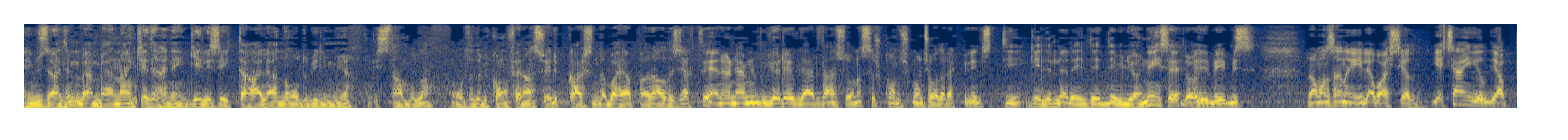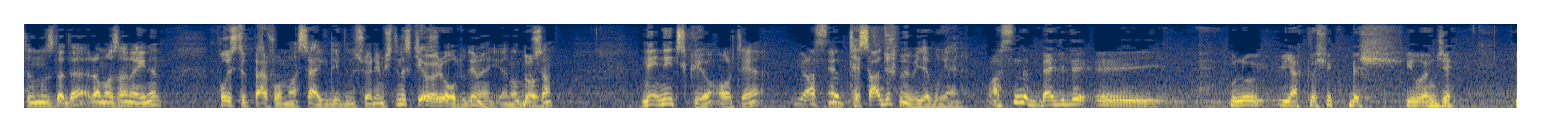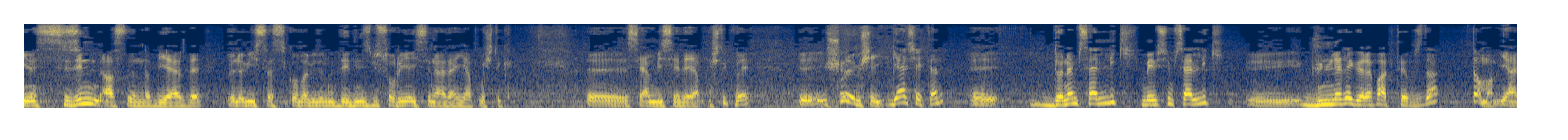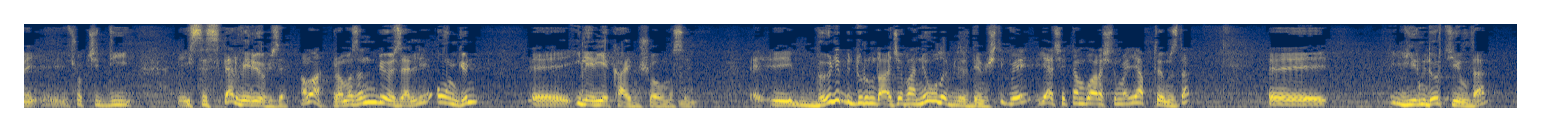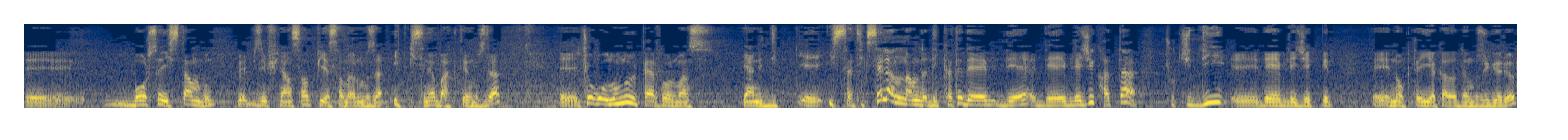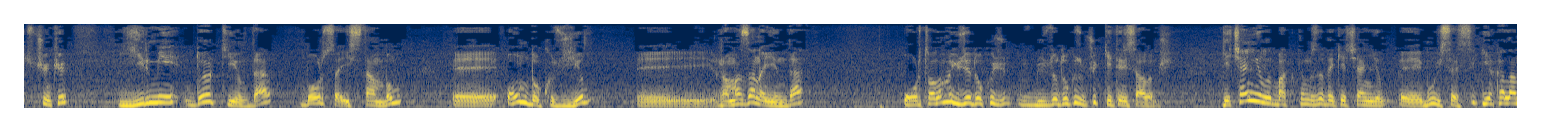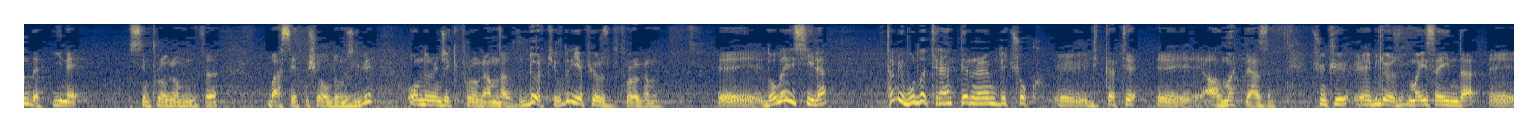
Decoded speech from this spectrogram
Ne güzel değil mi? Ben Bernanke de hani gelecekte hala ne oldu bilinmiyor İstanbul'a. Orada da bir konferans verip karşında bayağı para alacaktı. Yani önemli bir görevlerden sonra sırf konuşmacı olarak bile ciddi gelirler elde edebiliyor. Neyse Doğru. Ali Bey biz Ramazan ayıyla başlayalım. Geçen yıl yaptığımızda da Ramazan ayının pozitif performans sergilediğini söylemiştiniz ki öyle oldu değil mi yanılmıyorsam? Ne, ne çıkıyor ortaya? Aslında Yani tesadüf mü bir de bu yani? Aslında belki de e, bunu yaklaşık 5 yıl önce yine sizin aslında bir yerde öyle bir istatistik olabilir mi dediğiniz bir soruya istinaden yapmıştık. E, CNBC'de yapmıştık ve e, şöyle bir şey gerçekten e, dönemsellik, mevsimsellik e, günlere göre baktığımızda tamam yani e, çok ciddi e, istatistikler veriyor bize. Ama Ramazan'ın bir özelliği 10 gün e, ileriye kaymış olması. E, e, Böyle bir durumda acaba ne olabilir demiştik ve gerçekten bu araştırmayı yaptığımızda e, 24 yılda e, Borsa İstanbul ve bizim finansal piyasalarımıza etkisine baktığımızda e, çok olumlu bir performans yani dik- e, istatiksel anlamda dikkate değe, değe- değebilecek hatta çok ciddi e, değebilecek bir e, noktayı yakaladığımızı görüyoruz. Çünkü 24 yılda Borsa İstanbul e, 19 yıl e, Ramazan ayında ortalama %9 %9,5 getiri sağlamış. Geçen yıl baktığımızda da geçen yıl e, bu istatistik yakalandı. Yine sizin programınızda bahsetmiş olduğumuz gibi. Ondan önceki programlarda da 4 yıldır yapıyoruz bu programı. E, dolayısıyla tabii burada trendlerin önemi de çok e, dikkate e, almak lazım. Çünkü e, biliyoruz Mayıs ayında e, e,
